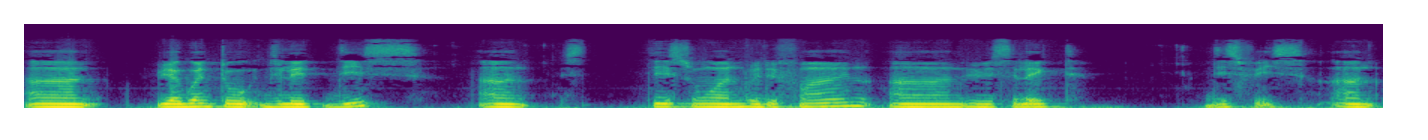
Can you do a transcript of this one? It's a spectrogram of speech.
and we are going to delete this and this one redefine. And we select this face and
